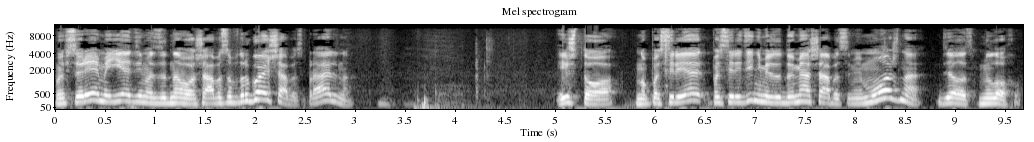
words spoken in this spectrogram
Мы все время едем из одного Шабаса в другой Шабас, правильно? И что? Но посере- посередине между двумя Шабасами можно делать милоху?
